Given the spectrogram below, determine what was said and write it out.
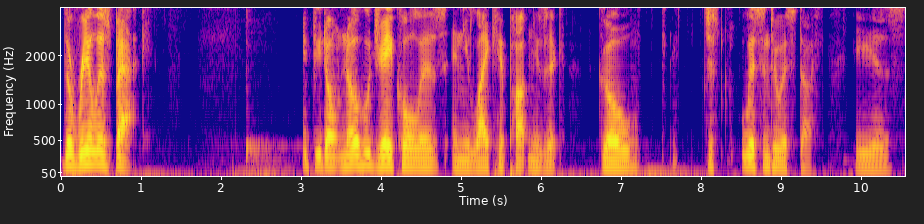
The real is back. If you don't know who J. Cole is and you like hip hop music, go just listen to his stuff. He is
